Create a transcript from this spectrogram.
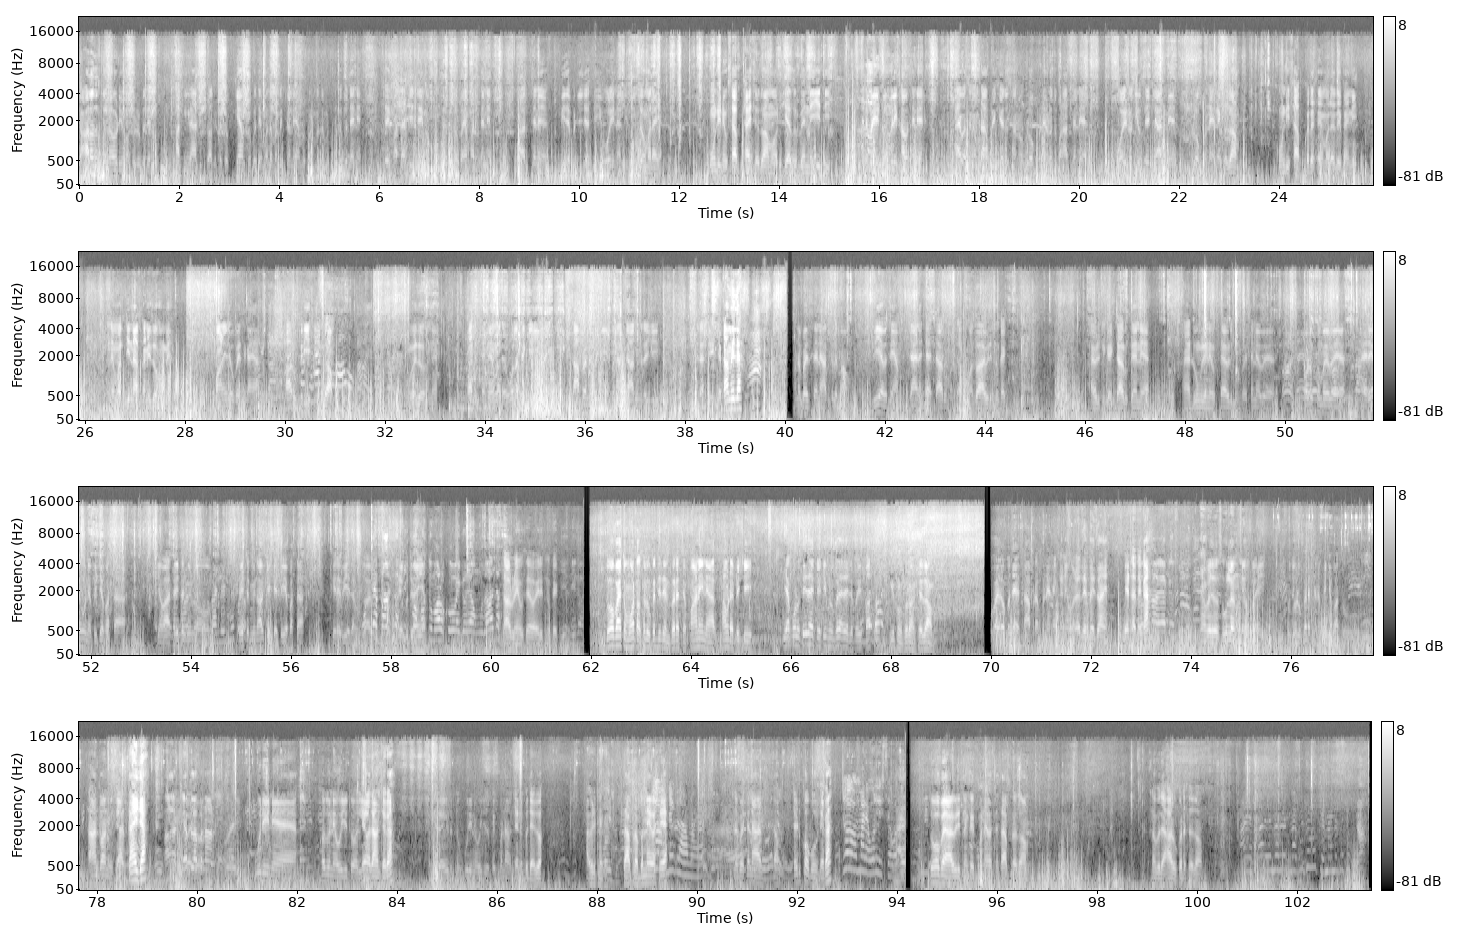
ચાલો દોસ્તો નવડીમાં ફરી બધાનું હાર્દિક હાર્દિક સ્વાગત છે. તો કેમ છો બધે? મજા મજા છો ને? અમે પણ મજા મજા છો બધાને જય માતાજી, જય માં ફોન કરજો તો ભાઈ અમારે છે આ છે ને બીજા બદલી જતી હોળીના દિવસે. જો અમારે અહીંયા કુંડીને એવું સાફ થાય છે. તો આમાં કેદુબેન ને એથી અને ભાઈ ડુંગળી ખાવ છે ને આવ્યા છે હમણાં આપણે કેદુસાનો બ્લોગ બનાવ્યો હતો. પણ આ છે ને હોળીનો દિવસ એટલે આજ મેં બ્લોગ બનાવીને આમ કુંડી સાફ કરે છે અમારા હૃદયભાઈની. અને અમારા ખણી દો અમે પાણી લેવું પછી કાંઈ સારું કરીએ છીએ ગામ. બધો ઓલા થઈ કામ અને ભાઈ છે ને આમ બે આવે આમ ચાય ને ચાય દારૂમાં દારૂમાં તો આવી રીતનું કાંઈક. આવી રીતનું કાંઈક દારૂ છે ને આવી રીતનું ભાઈ ને હવે થોડોક સમય હવે રહેવું ને પછી પાછા જેવા ચૈતર મહિનો ચૈતર મહિનો આવશે કે તે પાછા ઘરે વીએ જવું છે બધું અહીંયા ને એવું છે આવી રીતનું કંઈક. જો ભાઈ તો મોટો થલું કરી દીધું ભરે છે. પાણી ને આ થાંભળે પછી એક ઓલું થઈ જાય કે ટીપણું ભરાય એટલે પછી પાછું ટીપણું ભરવાનું છે. જામ ભાઈ તો બધા સાપડા બને નાખે ને હૃદયભાઈ તો અહીં બેઠા છે કા? હા તો સુલાનું ને એવું ભાઈ બધું ઓલું કરે છે ને પછી પાછું રાંધવાનું છે આજ. કાંઈ જા. પૂરી ને કદું ને હોય તો લેવા જવાનું છે કા? એવી રીતનું પૂરી ને તો કંઈક બનાવે છે ને બધા જો. આવી રીતને કંઈક. સાપડા બનાવ્યા છે. ને ભાઈ તેને આ તડકો બહુ છે કા? તો ભાઈ આવી રીતના કંઈક બનાવ્યા છે આપણે તો આમ. ને બધા સારું કરે છે તો આમ.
